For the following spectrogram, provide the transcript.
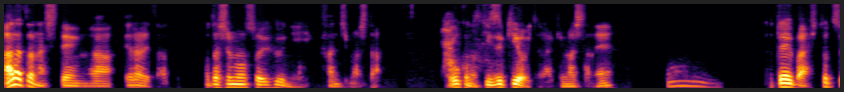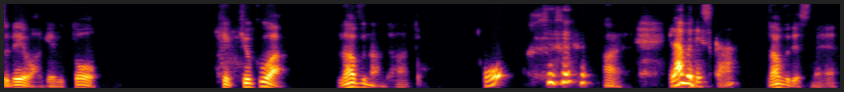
新たな視点が得られた。私もそういうふうに感じました。はい多くの気づきをいただきましたね。うん。例えば一つ例を挙げると、結局はラブなんだなと。お はい。ラブですか？ラブですね。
